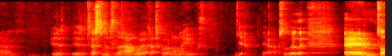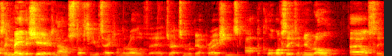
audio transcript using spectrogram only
um, is, a, is a testament to the hard work that's going on at youth. Yeah, yeah, absolutely. Um, so obviously, May this year, it was announced obviously you were taking on the role of uh, director of rugby operations at the club. Obviously, it's a new role. Uh, obviously,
